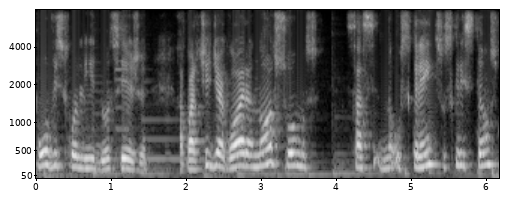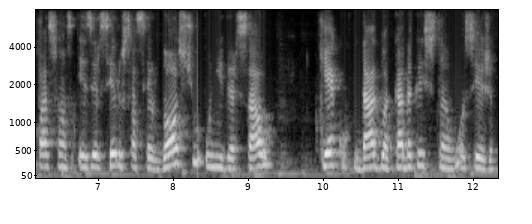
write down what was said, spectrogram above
povo escolhido. Ou seja, a partir de agora nós somos os crentes, os cristãos passam a exercer o sacerdócio universal que é dado a cada cristão, ou seja,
